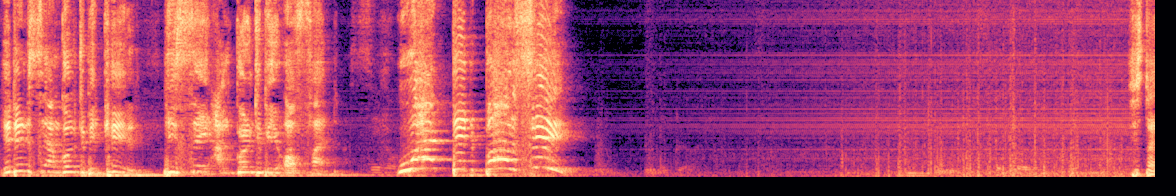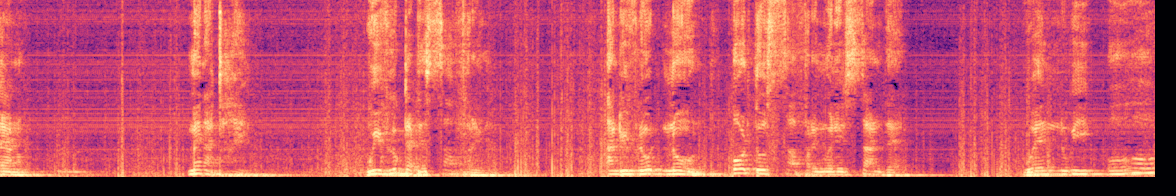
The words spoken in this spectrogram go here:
He didn't say, I'm going to be killed. He said, I'm going to be offered. What did Paul see? Sister Yano, many a time we've looked at the suffering and we've not known all those suffering when it stand there. When we all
